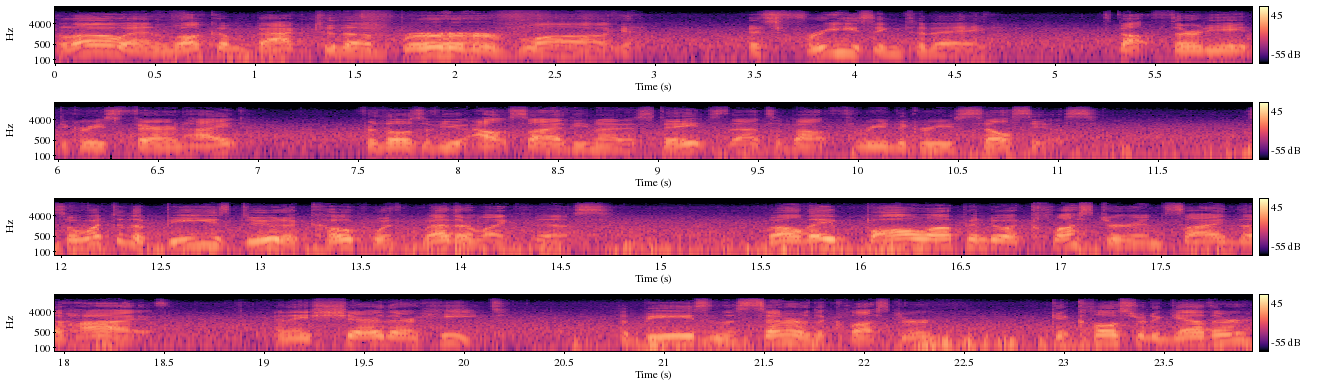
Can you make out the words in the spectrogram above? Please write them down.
Hello and welcome back to the Bee Vlog. It's freezing today. It's about 38 degrees Fahrenheit. For those of you outside the United States, that's about 3 degrees Celsius. So what do the bees do to cope with weather like this? Well, they ball up into a cluster inside the hive and they share their heat. The bees in the center of the cluster get closer together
